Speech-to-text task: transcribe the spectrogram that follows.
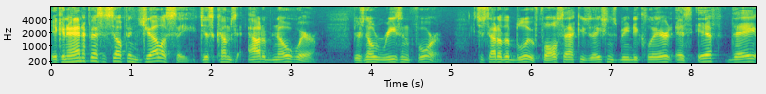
It can manifest itself in jealousy, it just comes out of nowhere. There's no reason for it. It's just out of the blue. False accusations being declared as if they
